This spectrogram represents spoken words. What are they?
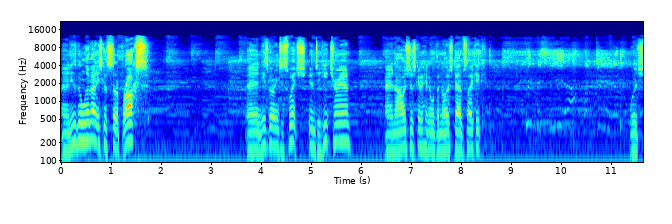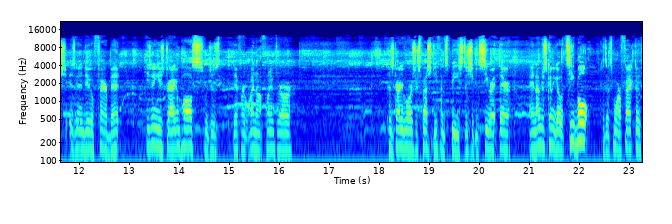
And he's going to live out, he's going to set up rocks and he's going to switch into Heatran, and I was just going to hit him with another Stab Psychic, which is going to do a fair bit. He's going to use Dragon Pulse, which is different. Why not Flamethrower? Because Gardevoirs are special defense beast, as you can see right there. And I'm just going to go with T-Bolt, because it's more effective.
